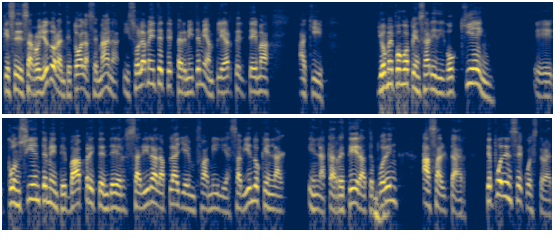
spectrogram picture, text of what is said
que se desarrolló durante toda la semana. Y solamente te permíteme ampliarte el tema aquí. Yo me pongo a pensar y digo, ¿quién eh, conscientemente va a pretender salir a la playa en familia sabiendo que en la, en la carretera te pueden asaltar? Te pueden secuestrar.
